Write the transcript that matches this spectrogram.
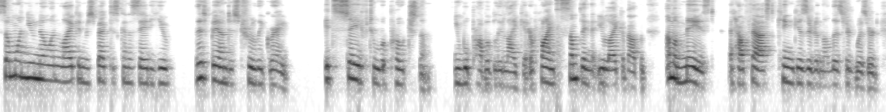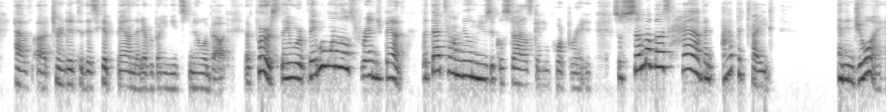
someone you know and like and respect is going to say to you, this band is truly great. It's safe to approach them. You will probably like it or find something that you like about them. I'm amazed at how fast King Gizzard and the Lizard Wizard have uh, turned into this hip band that everybody needs to know about. At first, they were they were one of those fringe bands, but that's how new musical styles get incorporated. So some of us have an appetite and enjoy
